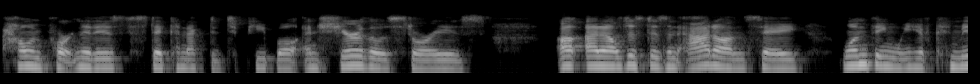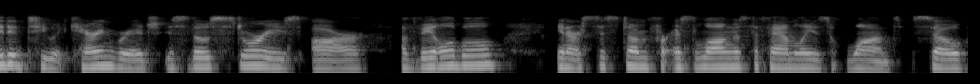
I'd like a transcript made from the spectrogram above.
how important it is to stay connected to people and share those stories. Uh, and I'll just as an add on say, one thing we have committed to at CaringBridge is those stories are available in our system for as long as the families want. So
